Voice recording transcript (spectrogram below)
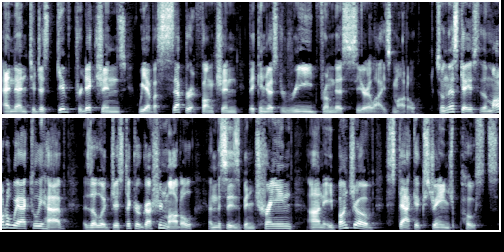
And then to just give predictions, we have a separate function that can just read from this serialized model. So in this case, the model we actually have is a logistic regression model, and this has been trained on a bunch of Stack Exchange posts.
